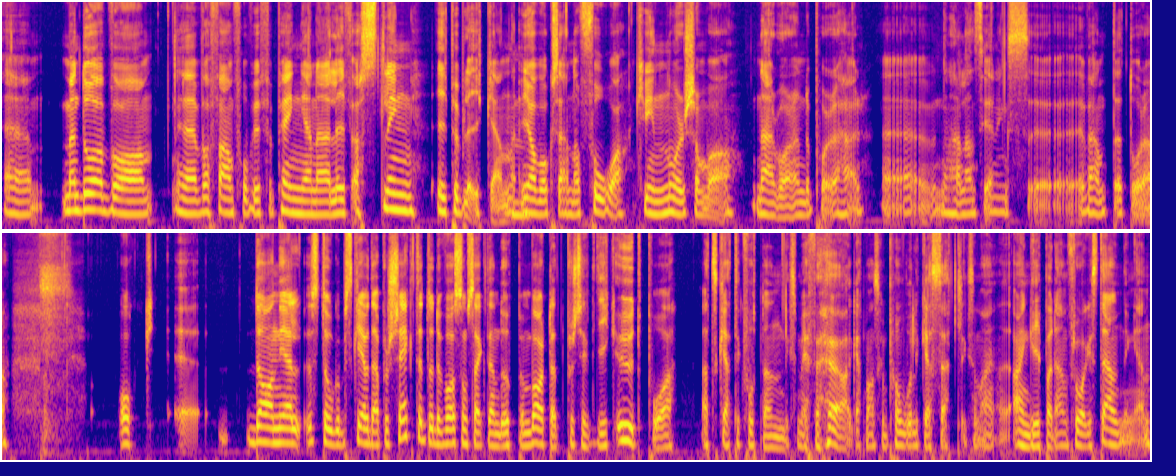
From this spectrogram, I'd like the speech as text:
Ehm, men då var, eh, vad fan får vi för pengarna, Leif Östling i publiken. Mm. Jag var också en av få kvinnor som var närvarande på det här, eh, den här lanseringseventet. Då, då. Och eh, Daniel stod och beskrev det här projektet och det var som sagt ändå uppenbart att projektet gick ut på att skattekvoten liksom är för hög, att man ska på olika sätt liksom angripa den frågeställningen.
